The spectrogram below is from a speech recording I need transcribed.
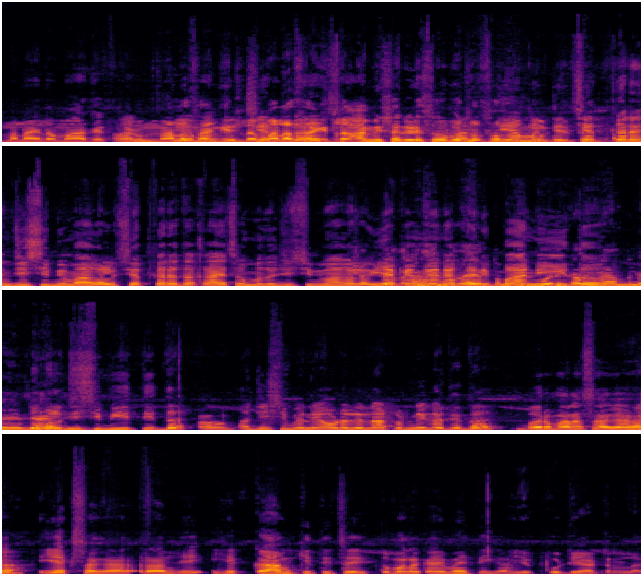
म्हणायला माझ्या आणि ते मला म्हणते सांगितलं मला शेतकऱ्याचं- सांगितलं. आम्ही सगळे आणि सोबतच ते होतो. मग म्हणते तिथं. शेतकऱ्यांनी जीसीबी मागवलं. शेतकऱ्याचा काय संबंध जीसीबी मागवलं? एका तुमची पाणी खोली करून येतं जे तुम्हाला ती. जीसीबी तिथं हो. जीसीबी एवढं लाकूड निघत येतं बरं मला सांगा हा? एक सांगा रामजी हे काम कितीच आहे? तुम्हाला काय माहिती का? एक कोटी अठरा लाख.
